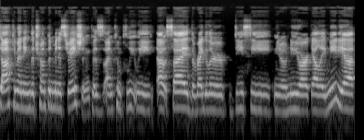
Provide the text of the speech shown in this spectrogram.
documenting the Trump administration because I'm completely outside the regular DC, you know, New York, LA media,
